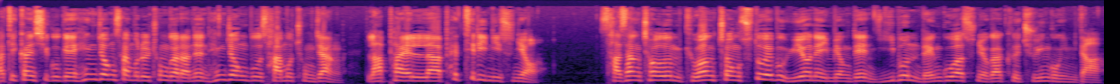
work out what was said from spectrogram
바티칸 시국의 행정사무를 총괄하는 행정부 사무총장 라파엘라 페트리니 수녀, 사상 처음 교황청 수도외부 위원에 임명된 이본 랭구아 수녀가 그 주인공입니다.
